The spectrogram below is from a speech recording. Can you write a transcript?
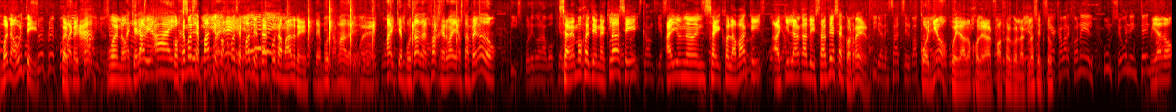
buena ulti. Perfecto. Bueno, Aquí está bien. Ay, Cogemos espacio, bien. cogemos espacio, está de puta madre. De puta madre. Ay, qué putada el Fajer, vaya, está pegado. Sabemos que tiene Classic, hay un inside con la Bucky, aquí largas distancias a correr. Coño. Cuidado, joder, al Fajer con la Classic, tú. Cuidado.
